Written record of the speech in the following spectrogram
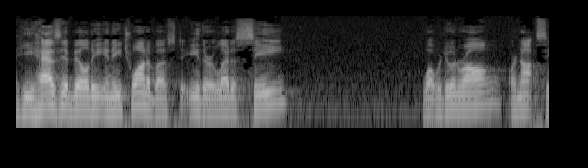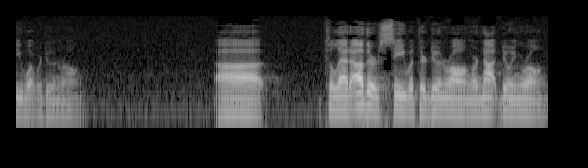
He has the ability in each one of us to either let us see what we're doing wrong or not see what we're doing wrong. Uh, to let others see what they're doing wrong or not doing wrong.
